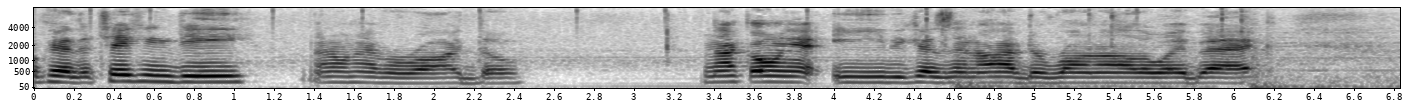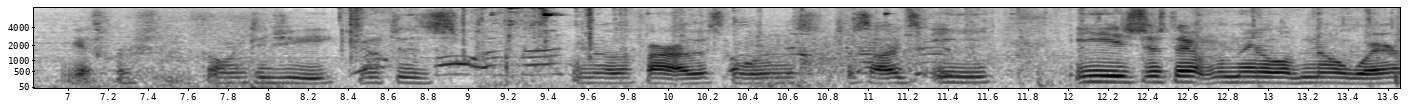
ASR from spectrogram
Okay, they're taking D. I don't have a ride, though. I'm not going at E because then I'll have to run all the way back. I guess we're going to G, which is you know the farthest ones besides E. E is just out in the middle of nowhere.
